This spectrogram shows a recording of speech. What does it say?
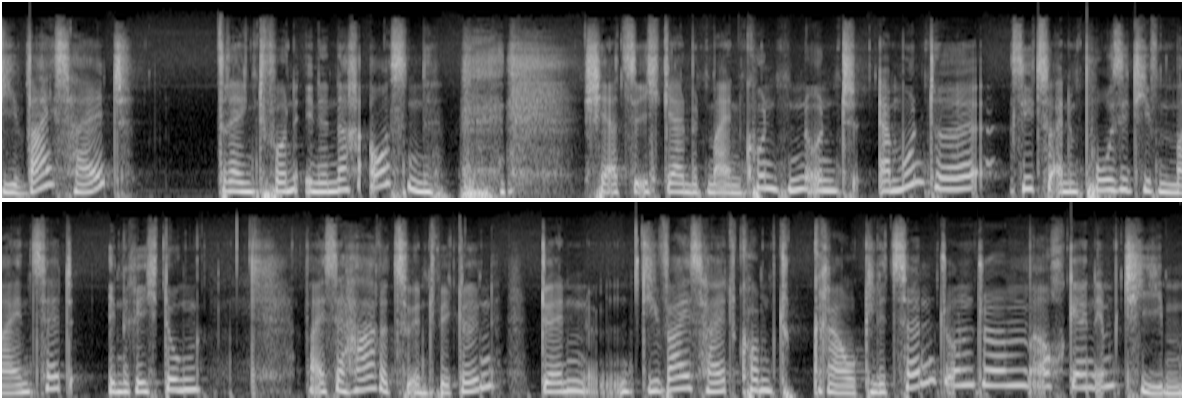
Die Weisheit drängt von innen nach außen, scherze ich gern mit meinen Kunden und ermuntere sie zu einem positiven Mindset in Richtung weiße Haare zu entwickeln, denn die Weisheit kommt grau glitzernd und ähm, auch gern im Team.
